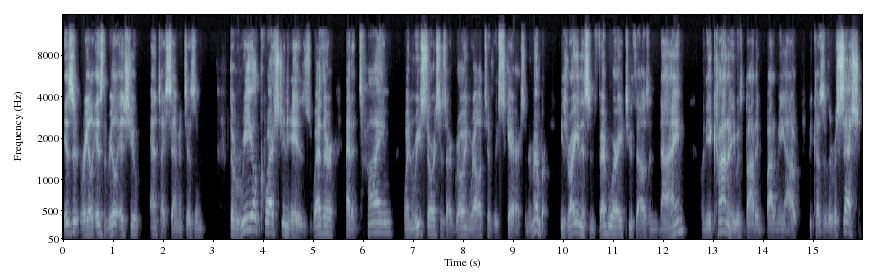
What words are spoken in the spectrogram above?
Is it real? Is the real issue anti Semitism? The real question is whether at a time when resources are growing relatively scarce, and remember, he's writing this in February 2009 when the economy was bottoming out because of the recession.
